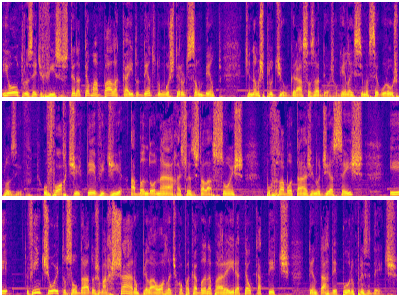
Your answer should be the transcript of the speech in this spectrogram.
e outros edifícios, tendo até uma bala caído dentro do mosteiro de São Bento, que não explodiu, graças a Deus. Alguém lá em cima segurou o explosivo. O forte teve de abandonar as suas instalações por sabotagem no dia 6 e 28 soldados marcharam pela orla de Copacabana para ir até o Catete tentar depor o presidente.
